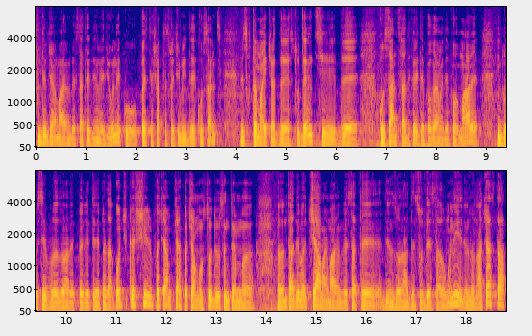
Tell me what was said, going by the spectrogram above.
suntem cea mai mare universitate din regiune, cu peste 17.000 de cursanți. Discutăm aici de studenți, de cursanți la diferite programe de formare, inclusiv zona de pregătire pedagogică și făceam, chiar făceam un studiu, suntem uh, într-adevăr cea mai mare universitate din zona de sud-est a României, din zona aceasta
